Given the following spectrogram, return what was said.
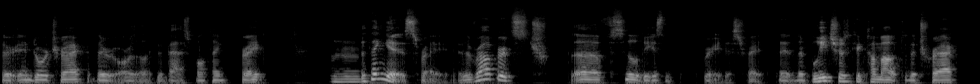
Their indoor track, their or like the basketball thing, right? Mhm. The thing is, right, the Roberts tr- uh, facility isn't the greatest, right? The, the bleachers can come out to the track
